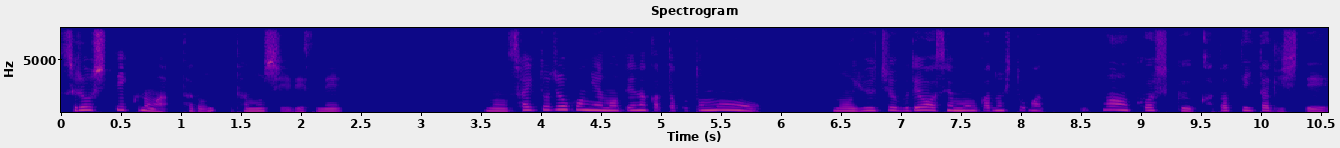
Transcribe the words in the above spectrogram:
それを知っていくのが楽しいですね。あのサイト情報には載ってなかったこともの YouTube では専門家の人がが詳しく語っていたりして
